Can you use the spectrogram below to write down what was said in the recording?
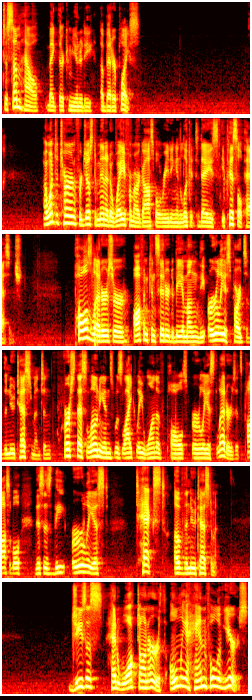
to somehow make their community a better place. I want to turn for just a minute away from our gospel reading and look at today's epistle passage. Paul's letters are often considered to be among the earliest parts of the New Testament, and 1 Thessalonians was likely one of Paul's earliest letters. It's possible this is the earliest text of the New Testament. Jesus had walked on earth only a handful of years,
